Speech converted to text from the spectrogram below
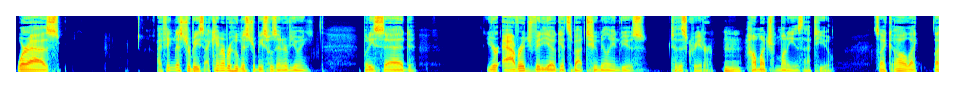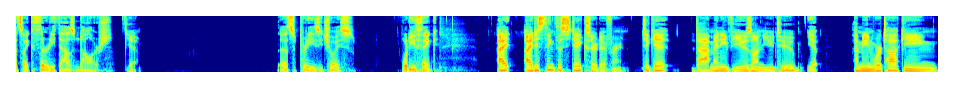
Whereas, I think Mr. Beast, I can't remember who Mr. Beast was interviewing, but he said your average video gets about two million views to this creator. Mhm. How much money is that to you? It's like, oh, like that's like thirty thousand dollars. Yeah. That's a pretty easy choice. What do you think? I I just think the stakes are different. To get that many views on YouTube. Yep. I mean, we're talking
